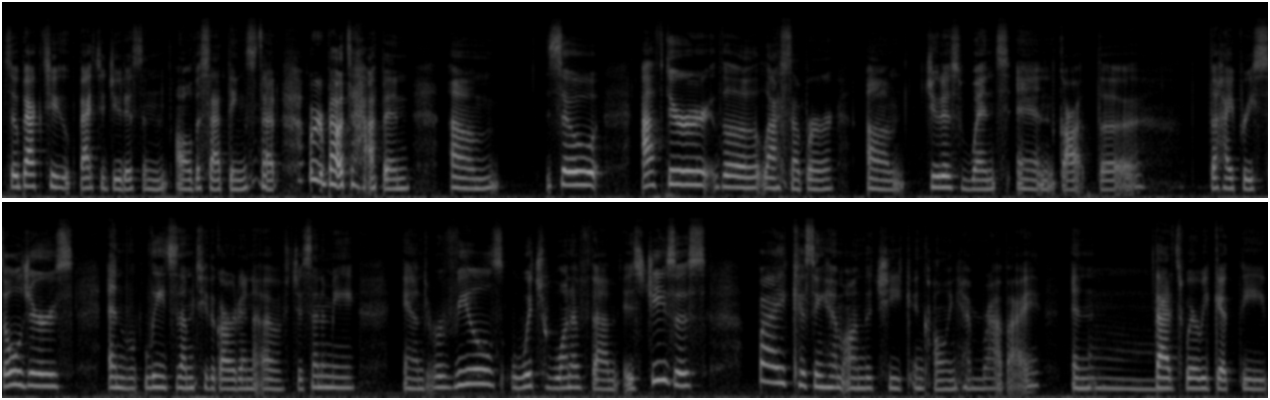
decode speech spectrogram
so back to back to Judas and all the sad things that were about to happen. Um, so after the Last Supper, um, Judas went and got the the high priest soldiers and leads them to the Garden of Gethsemane and reveals which one of them is Jesus by kissing him on the cheek and calling him rabbi. And Mm. that's where we get the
